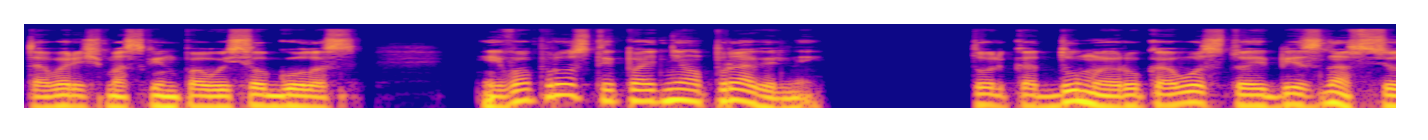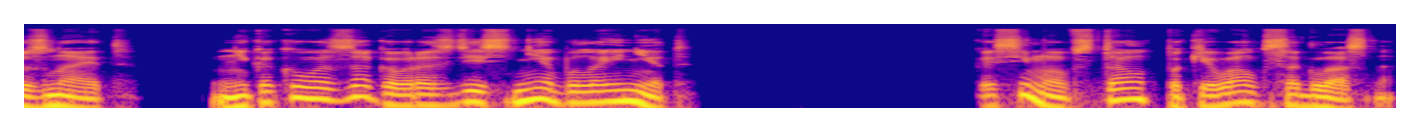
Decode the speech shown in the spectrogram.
товарищ Москвин повысил голос. И вопрос ты поднял правильный. Только, думаю, руководство и без нас все знает. Никакого заговора здесь не было и нет. Касимов встал, покивал согласно.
